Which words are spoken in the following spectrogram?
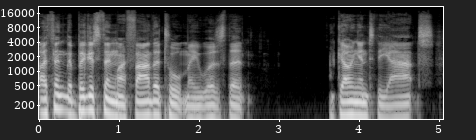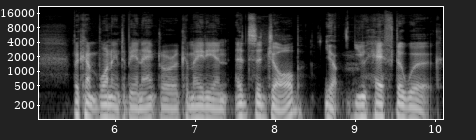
I think the biggest thing my father taught me was that going into the arts, become wanting to be an actor or a comedian, it's a job. yep. You have to work.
